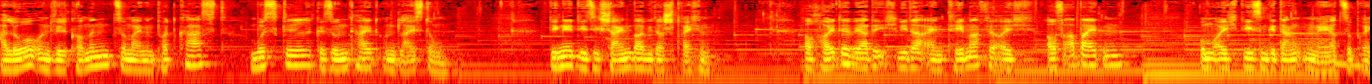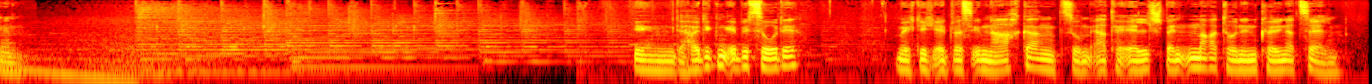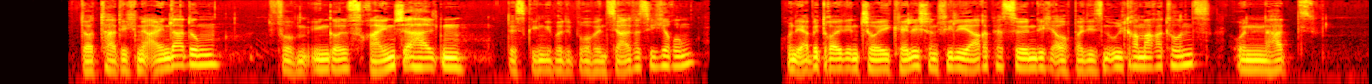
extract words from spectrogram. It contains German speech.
Hallo und willkommen zu meinem Podcast Muskel, Gesundheit und Leistung. Dinge, die sich scheinbar widersprechen. Auch heute werde ich wieder ein Thema für euch aufarbeiten, um euch diesen Gedanken näher zu bringen. In der heutigen Episode möchte ich etwas im Nachgang zum RTL Spendenmarathon in Köln erzählen. Dort hatte ich eine Einladung vom Ingolf Reinsch erhalten. Das ging über die Provinzialversicherung. Und er betreut den Joey Kelly schon viele Jahre persönlich, auch bei diesen Ultramarathons. Und hat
